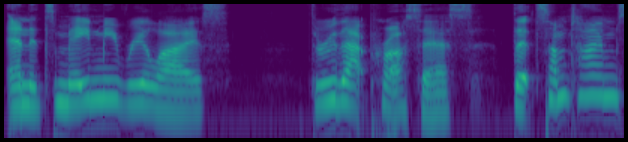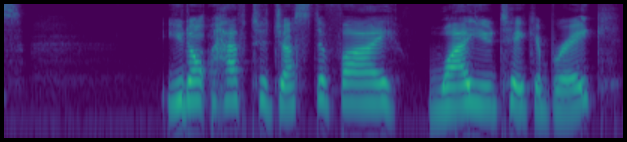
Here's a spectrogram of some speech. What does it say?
And it's made me realize through that process that sometimes you don't have to justify why you take a break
